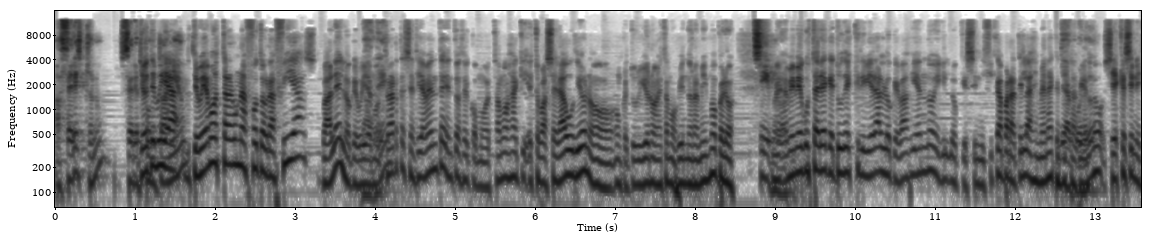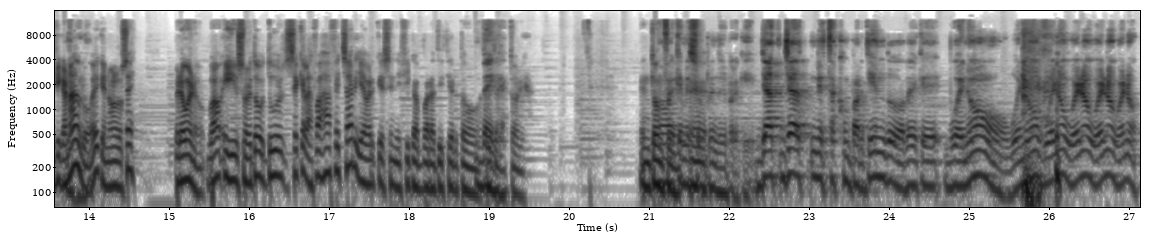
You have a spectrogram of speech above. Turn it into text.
hacer esto, ¿no? Ser Yo te voy, a, te voy a mostrar unas fotografías, ¿vale? Lo que voy a mostrarte sencillamente. Entonces, como estamos aquí, esto va a ser audio, no, aunque tú y yo nos estamos viendo ahora mismo, pero Sí, me- pero- a mí me gustaría que tú describieras lo que vas viendo y lo que significa para ti las imágenes que tú estás acuerdo. viendo. Si es que significan De algo, acuerdo. ¿eh? que no lo sé. Pero bueno, y sobre todo, tú sé que las vas a fechar y a ver qué significan para ti cierto, ciertas historias. Entonces, ver qué me eh, sorprende por aquí. Ya, ya me estás compartiendo, a ver qué. Bueno, bueno, bueno, bueno, bueno, bueno.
